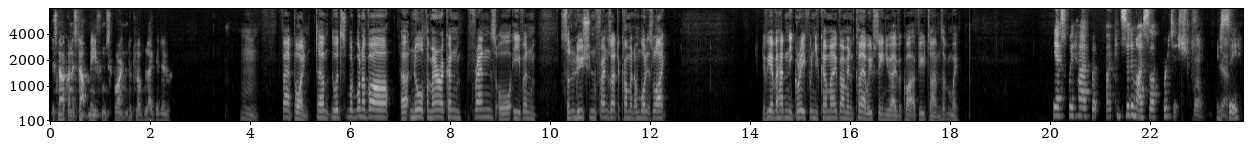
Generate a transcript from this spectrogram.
it's not going to stop me from supporting the club like I do. Hmm. Fair point. Um, would, would one of our uh, North American friends or even solution friends like to comment on what it's like? Have you ever had any grief when you've come over? I mean, Claire, we've seen you over quite a few times, haven't we? Yes, we have, but I consider myself British. Well, you yeah. see.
